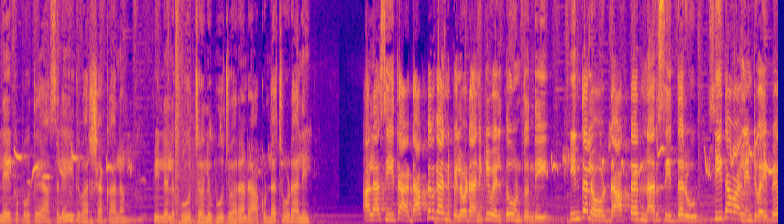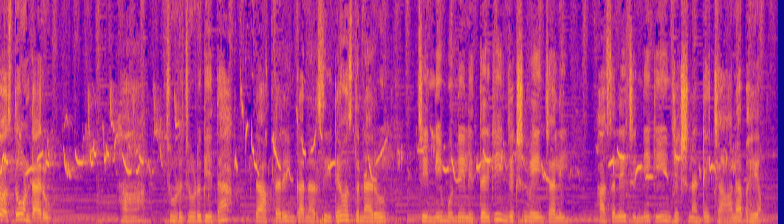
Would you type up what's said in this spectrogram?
లేకపోతే అసలే ఇది వర్షాకాలం. పిల్లలకు జలుబు జ్వరం రాకుండా చూడాలి. అలా సీత డాక్టర్ గారిని పిలవడానికి వెళ్తూ ఉంటుంది. ఇంతలో డాక్టర్ నర్స్ ఇద్దరు సీత వాళ్ళ ఇంటి వైపే వస్తూ ఉంటారు. చూడు చూడు గీత డాక్టర్ ఇంకా నర్స్ ఇటే వస్తున్నారు. చిన్ని మున్నీళ్ళిద్దరికీ ఇంజెక్షన్ వేయించాలి. అసలే చిన్నికి ఇంజెక్షన్ అంటే చాలా భయం.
